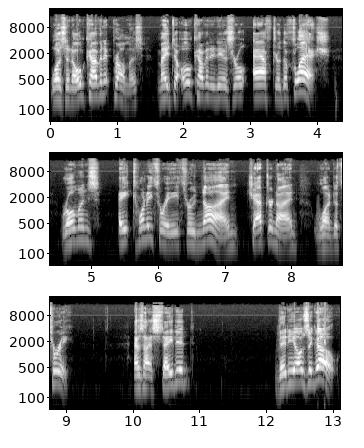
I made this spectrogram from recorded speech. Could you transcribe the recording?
was an old covenant promise made to old covenant Israel after the flesh. Romans 8:23 through 9, chapter 9, 1 to 3. As I stated videos ago,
